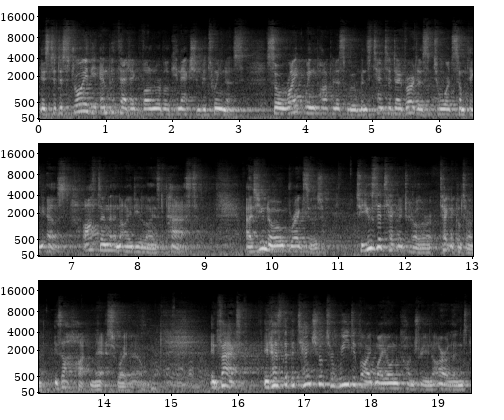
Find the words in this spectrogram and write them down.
is to destroy the empathetic, vulnerable connection between us so right wing populist movements tend to divert us towards something else, often an idealized past. As you know, Brexit, to use the technical, technical term, is a hot mess right now. In fact, it has the potential to redivide my own country in Ireland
